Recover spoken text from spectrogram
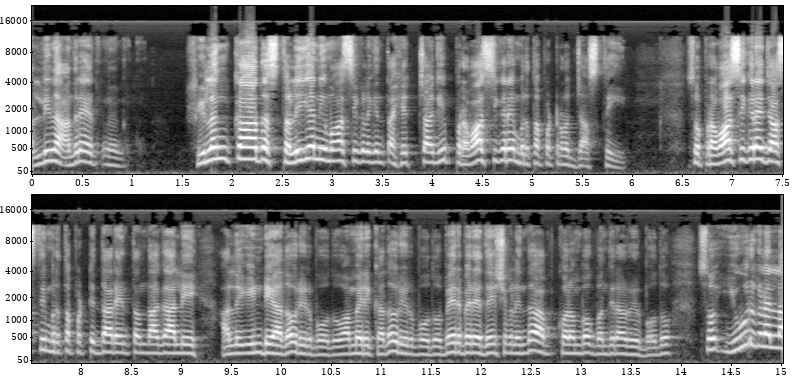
ಅಲ್ಲಿನ, ಅಂದರೆ ಶ್ರೀಲಂಕಾದ ಸ್ಥಳೀಯ ನಿವಾಸಿಗಳಿಗಿಂತ ಹೆಚ್ಚಾಗಿ ಪ್ರವಾಸಿಗರೇ ಮೃತಪಟ್ಟಿರೋದು ಜಾಸ್ತಿ. ಸೊ ಪ್ರವಾಸಿಗರೇ ಜಾಸ್ತಿ ಮೃತಪಟ್ಟಿದ್ದಾರೆ ಅಂತಂದಾಗ ಅಲ್ಲಿ ಅಲ್ಲಿ ಇಂಡಿಯಾದವ್ರು ಇರ್ಬೋದು, ಅಮೆರಿಕದವ್ರು ಇರ್ಬೋದು, ಬೇರೆ ಬೇರೆ ದೇಶಗಳಿಂದ ಕೊಲಂಬೋಗೆ ಬಂದಿರೋರು ಇರ್ಬೋದು. ಸೊ ಇವರುಗಳೆಲ್ಲ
